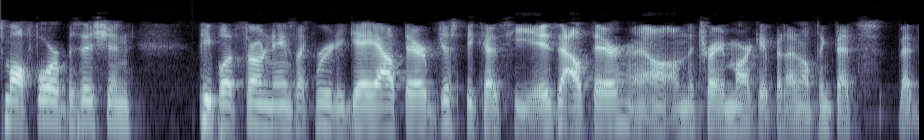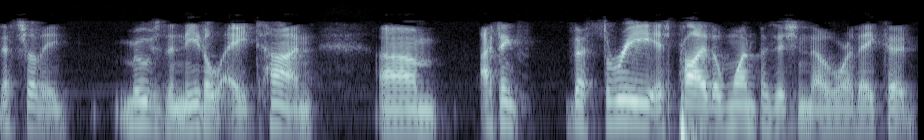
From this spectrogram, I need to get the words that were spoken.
small forward position. People have thrown names like Rudy Gay out there just because he is out there uh, on the trade market, but I don't think that's that necessarily moves the needle a ton. Um, I think the three is probably the one position though where they could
